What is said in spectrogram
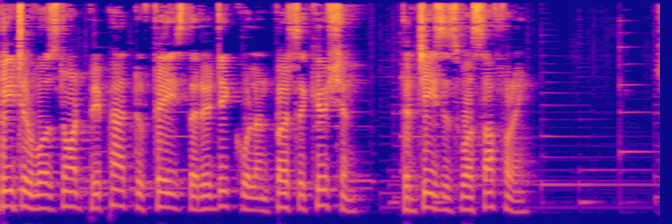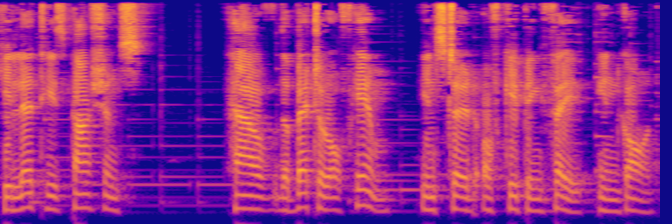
Peter was not prepared to face the ridicule and persecution that Jesus was suffering. He let his passions have the better of him instead of keeping faith in God.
